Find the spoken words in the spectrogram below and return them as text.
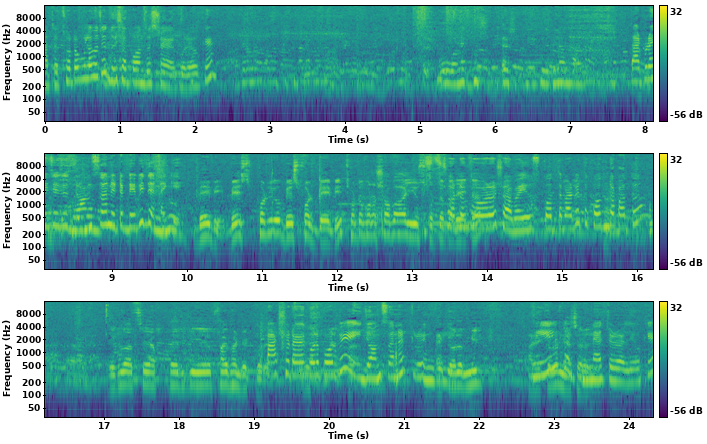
আচ্ছা ছোটগুলো হচ্ছে দুশো পঞ্চাশ টাকা করে ওকে? ও অনেক খুশি দিয়ে দিলাম। না। তারপরে হচ্ছে যে জনসন এটা বেবিদের নাকি? Baby best for you best for baby ছোট বড় সবাই ইউজ করতে ছোট পারে এটা। বড় সবাই ইউজ করতে পারবে। তো কোনটা কত? এগুলো আছে আপনার ফাইভ হান্ড্রেড করে। পাঁচশো টাকা করে পড়বে এই জনসনের একটা ক্রিমগুলি হলো মিল্ক আর একটা হলো মিল্ক ন্যাচারালি ওকে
